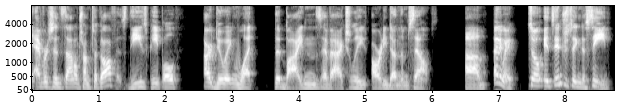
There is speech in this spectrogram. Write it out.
ever since Donald Trump took office. These people are doing what the Bidens have actually already done themselves. Um, anyway, so it's interesting to see.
